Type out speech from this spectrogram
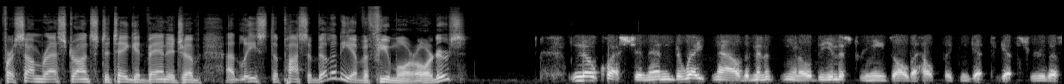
for some restaurants to take advantage of at least the possibility of a few more orders. No question. And right now, the minute you know the industry needs all the help they can get to get through this.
